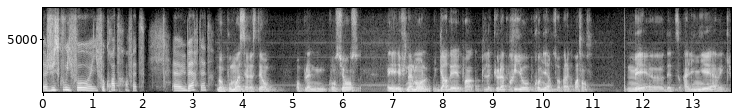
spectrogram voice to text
euh, Jusqu'où il faut, il faut croître en fait? Euh, Hubert, peut-être? Donc pour moi, c'est rester en, en pleine conscience et, finalement garder, que la prio première ne soit pas la croissance, mais d'être aligné avec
